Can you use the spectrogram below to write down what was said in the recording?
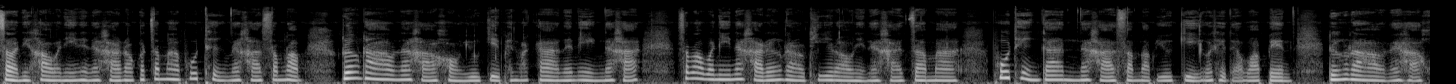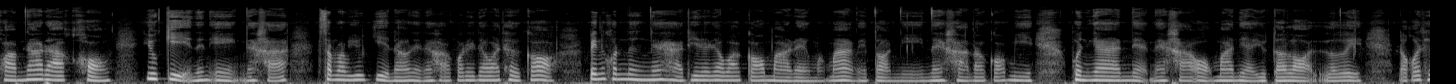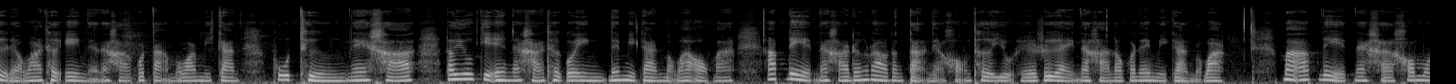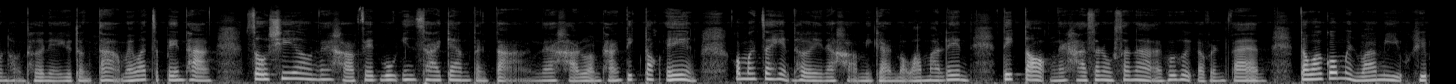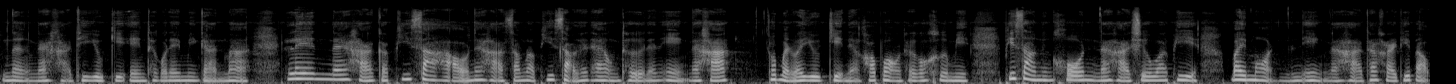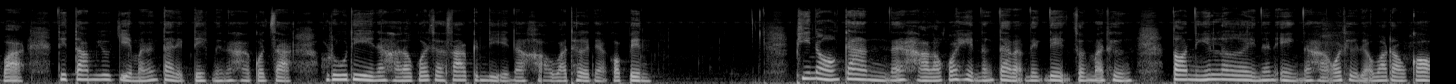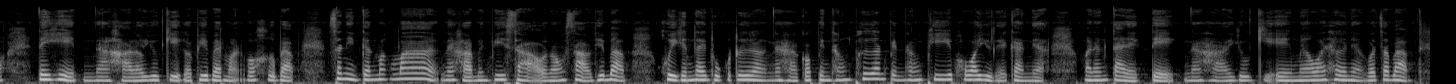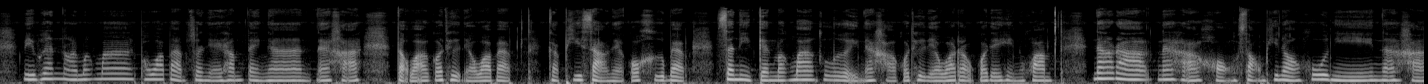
สวัสดีค่ะวันนี้เนี่ยนะคะ เราก็จะมาพูดถึงนะคะสำหรับเรื่องราวนะคะของยูกิเพนพากานั่นเองนะคะสำหรับวันนี้นะคะเรื่องราวที่เราเนี่ยนะคะจะมาพูดถึงกันนะคะสำหรับยูกิก็ถือได้ว่าเป็นเรื่องราวนะคะความน่ารักของยูกินั่นเองนะคะสำหรับยูกิแล้วเนี่ยนะคะ ก็เรียกได้ว่าเธอก็เป็นคนหนึ่งนะคะที่เรียกได้ว่าก็มาแรงมาก ๆ ในตอนนี้นะคะแล้วก็มีผลงานเนี่ยนะคะออกมาเนี่ยอยู่ตลอดเลย แล้วก็ถือได้ว่าเธอเองเนี่ยนะคะก็ต่างบอกว่ามีการพูดถึงนะคะแล้วยูกิเองนะคะ เธอก็เองได้มีการบอกว่าออกมาอัปเดตนะคะ เรื่องราวต่างๆเนี่ยของเธออยู่เรื่อยๆนะคะแล้วก็ได้มีการแบบว่า มาอัปเดตนะคะข้อมูลของเธอเนี่ยอยู่ต่างๆ ไม่ว่าจะเป็นทางโซเชียลนะคะ Facebook Instagram ต่างๆนะคะรวมทั้ง TikTok เอง ก็มักจะเห็นเธอนะคะ มีการบอกว่ามาเล่น TikTok นะคะ สนุกสนานพูดคุยกับแฟนๆแต่ว่าก็เหมือนว่ามีอยู่คลิปหนึ่งนะคะ ที่ยูกิเองเธอก็ได้มีการมาเล่นนะคะกับพี่สาวนะคะสำหรับพี่สาวแท้ๆของเธอนั่นเองนะคะ ก็เหมือนว่ายูกิเนี่ยครอบครัวของเธอก็คือมีพี่สาวหนึ่งคนนะคะ ชื่อว่าพี่ใบหมอนนั่นเองนะคะ ถ้าใครที่แบบว่าติดตามยูกิมาตั้งแต่เด็กๆเนี่ยนะคะ ก็จะรู้ดีนะคะ เราก็จะทราบกันดีนะคะ ว่าเธอเนี่ยก็เป็น พี่น้องกันนะคะเราก็เห็นตั้งแต่แบบเด็กๆ จนมาถึงตอนนี้เลยนั่นเองนะคะ ก็ถือได้ว่าเราก็ได้เห็นนะคะแล้วยูกิกับพี่ใบหมอนก็คือแบบสนิทกันมากๆนะคะ เป็นพี่สาวน้องสาวที่แบบคุยกันได้ทุกเรื่องนะคะ ก็เป็นทั้งเพื่อนเป็นทั้งพี่ เพราะว่าอยู่ด้วยกันเนี่ยมาตั้งแต่เด็กๆนะคะยูกิเองแม้ว่าเธอเนี่ยก็จะแบบมีเพื่อนน้อยมากๆ เพราะว่าแบบส่วนใหญ่ทำแต่งงานนะคะ แต่ว่าก็ถือได้ว่าแบบ กับพี่สาวเนี่ยก็คือแบบสนิทกันมากๆเลยนะคะ ก็ถือได้ว่าเราก็ได้เห็นความน่ารักนะคะของสองพี่น้องคู่นี้นะคะ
